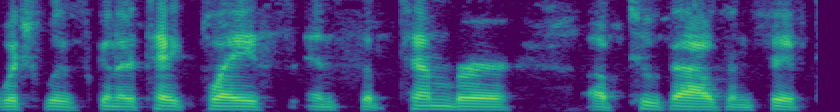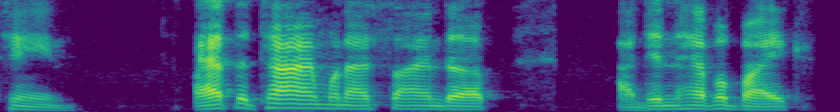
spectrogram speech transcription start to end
which was going to take place in September of 2015. At the time when I signed up, I didn't have a bike.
